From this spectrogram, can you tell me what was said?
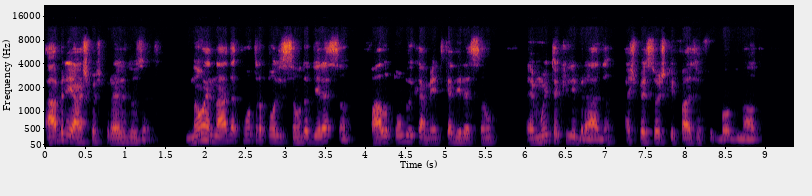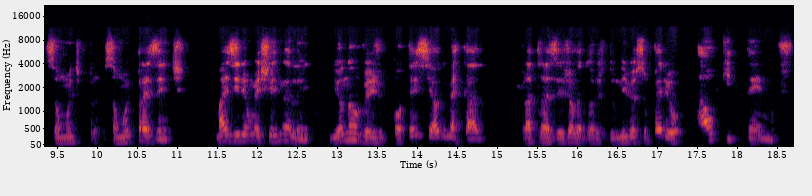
Abre aspas para Hélio dos Anjos. Não é nada contra a posição da direção. Falo publicamente que a direção é muito equilibrada. As pessoas que fazem o futebol do Náutico são muito são muito presentes, mas iriam mexer no elenco. E eu não vejo potencial de mercado para trazer jogadores do nível superior ao que temos.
